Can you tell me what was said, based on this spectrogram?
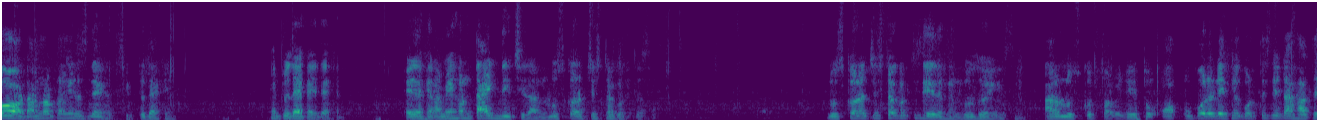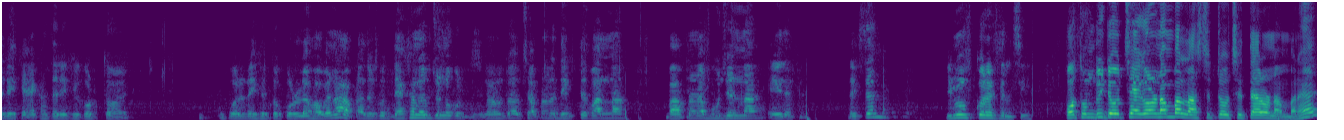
গড, আমরা আপনাকে জাস্ট দেখাচ্ছি, একটু দেখেন। একটু দেখাই, দেখেন। এই দেখেন, আমি এখন টাইট দিচ্ছি, দাঁড়ান লুজ করার চেষ্টা করতেছি। লুজ করার চেষ্টা করতেছি, এই দেখেন লুজ হয়ে গেছে। আরও লুজ করতে হবে। যেহেতু উপরে রেখে করতেছি, এটা হাতে রেখে, এক হাতে রেখে করতে হয়। উপরে রেখে তো করলে হবে না, আপনাদেরকে দেখানোর জন্য করতেছি, নাহলে তো হচ্ছে আপনারা দেখতে পান না বা আপনারা বুঝেন না। এই দেখেন, দেখছেন? রিমুভ করে ফেলছি। প্রথম দুইটা হচ্ছে এগারো নাম্বার লাস্টেরটা হচ্ছে তেরো নাম্বার হ্যাঁ?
